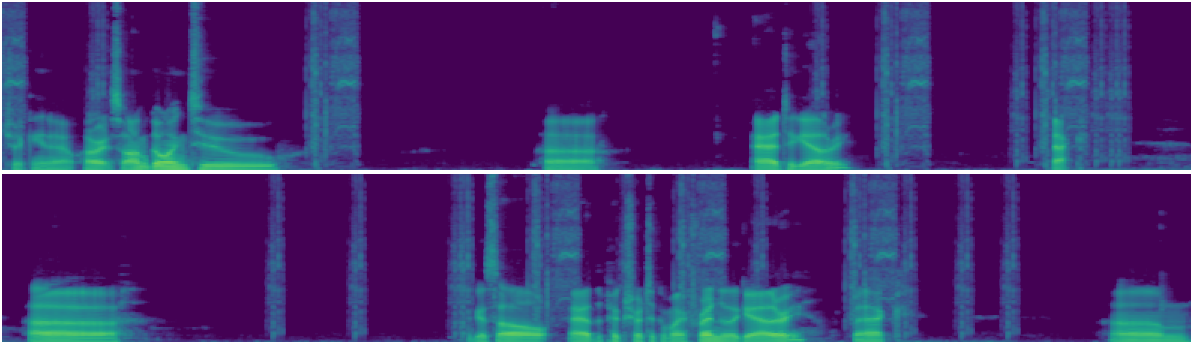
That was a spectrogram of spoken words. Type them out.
checking it out. Alright, so I'm going to uh, add to gallery. Back. Uh, I guess I'll add the picture I took of my friend to the gallery. Back. Um,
